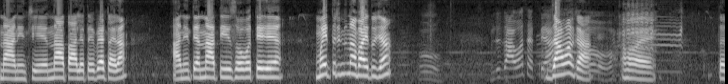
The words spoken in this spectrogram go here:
नानीचे नात आले ते भेटायला. आणि त्या नातीसोबत ते मैत्रिणी ना बाय तुझ्या? जावा का? होय. तर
